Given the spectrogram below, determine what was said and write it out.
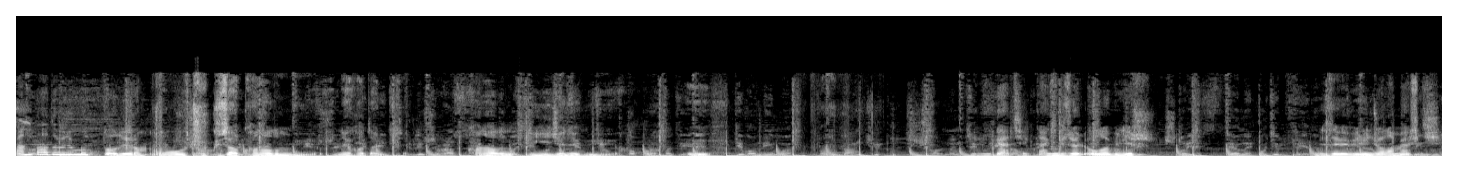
Ben daha da böyle mutlu oluyorum. Oo çok güzel kanalım büyüyor. Ne kadar güzel. Kanalım iyice ne büyüyor. Yani gerçekten güzel olabilir. Biz de bir birinci olamıyoruz ki.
